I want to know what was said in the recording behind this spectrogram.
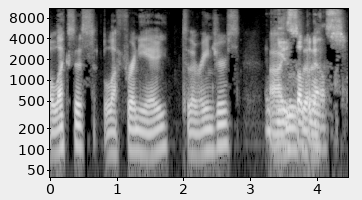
Alexis Lafreniere to the Rangers. Uh, he's, he's something the, else.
